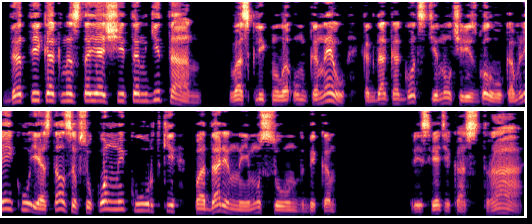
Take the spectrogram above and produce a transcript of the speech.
«Да ты как настоящий тангитан!» — воскликнула Умканеу, когда Когот стянул через голову камлейку и остался в суконной куртке, подаренной ему Сундбеком. При свете костра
